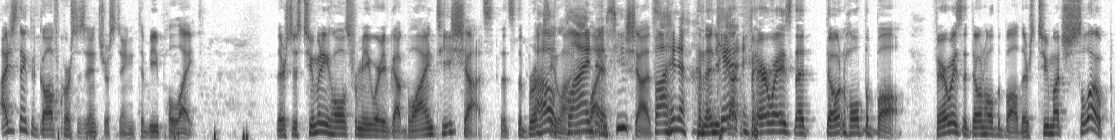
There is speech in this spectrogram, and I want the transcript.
I just think the golf course is interesting. To be polite, there's just too many holes for me where you've got blind tee shots. That's the Brooksy Oh, line. blind- blind tee shots, blind- and then you've got can't- fairways that don't hold the ball. Fairways that don't hold the ball. There's too much slope.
